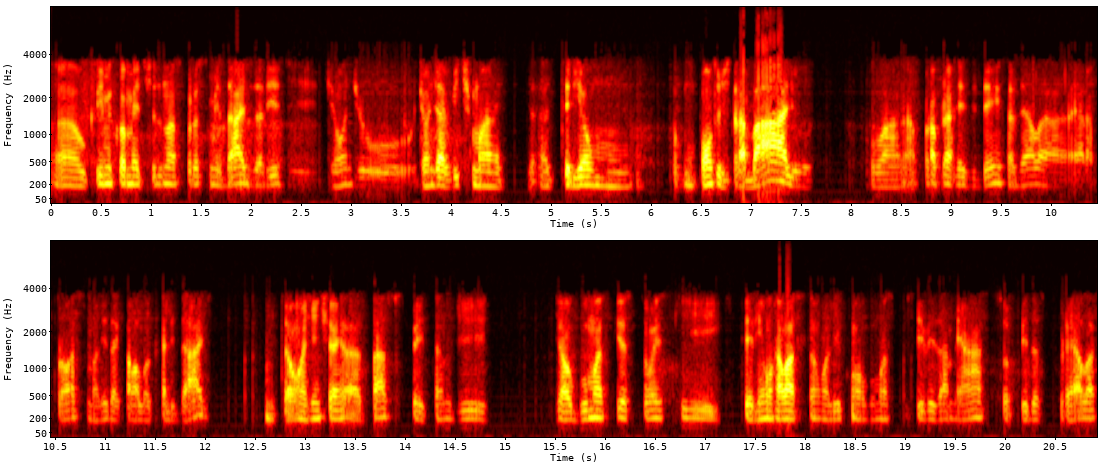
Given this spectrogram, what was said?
uh, o crime cometido nas proximidades ali de, de, onde, o, de onde a vítima uh, teria um, um ponto de trabalho, ou a, a, própria residência dela era próxima ali daquela localidade. Então a gente está suspeitando de, de algumas questões que, teriam relação ali com algumas possíveis ameaças sofridas por ela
